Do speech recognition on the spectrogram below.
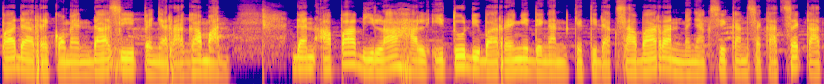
pada rekomendasi penyeragaman. Dan apabila hal itu dibarengi dengan ketidaksabaran menyaksikan sekat-sekat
